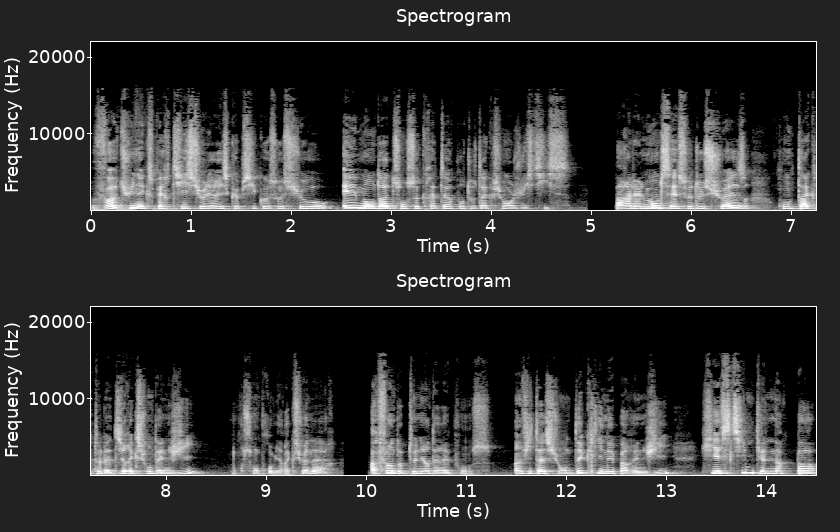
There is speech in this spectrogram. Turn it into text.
vote une expertise sur les risques psychosociaux et mandate son secrétaire pour toute action en justice. Parallèlement, le CSE de Suez contacte la direction d'Engie, son premier actionnaire, afin d'obtenir des réponses. Invitation déclinée par Engie, qui estime qu'elle n'a pas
